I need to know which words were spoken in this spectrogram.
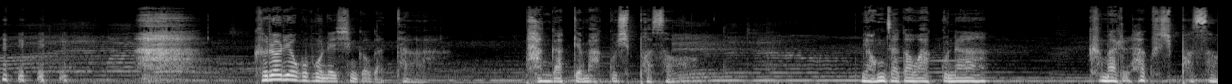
그러려고 보내신 것 같아. 반갑게 맞고 싶어서. 명자가 왔구나. 그 말을 하고 싶어서.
